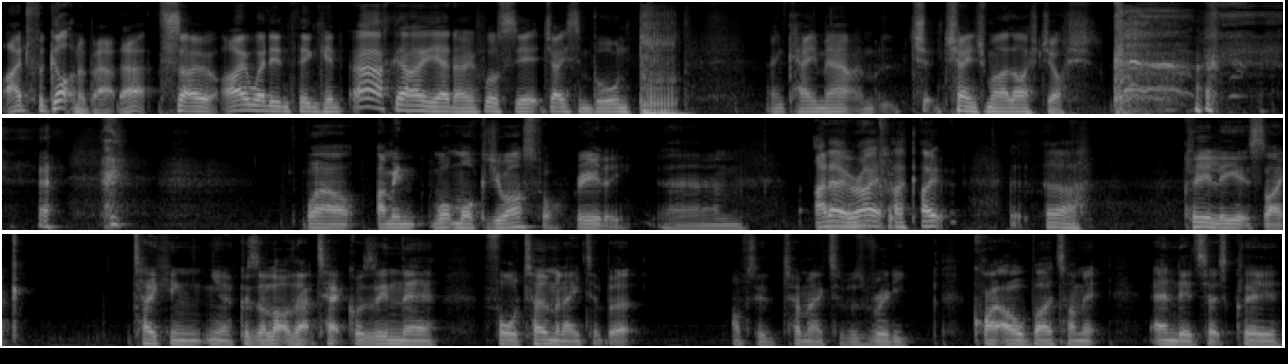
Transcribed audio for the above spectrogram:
I'd forgotten about that, so I went in thinking, ah, oh, yeah, no, we'll see it. Jason Bourne, and came out and ch- changed my life, Josh. Well, I mean, what more could you ask for, really? Um, I know, Um, right? cl- I, I, uh, clearly, it's like taking, you know, because a lot of that tech was in there for Terminator, but obviously, Terminator was really quite old by the time it ended. So it's clear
